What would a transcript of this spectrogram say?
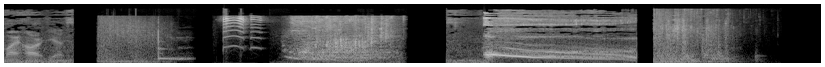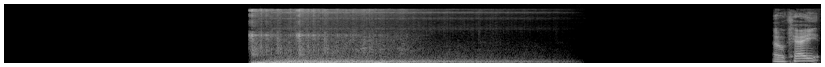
my heart, yes. Okay,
